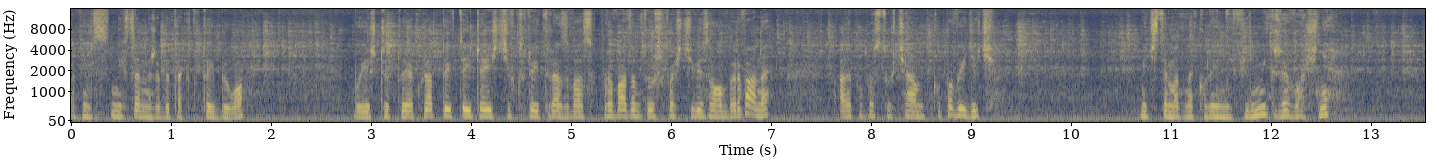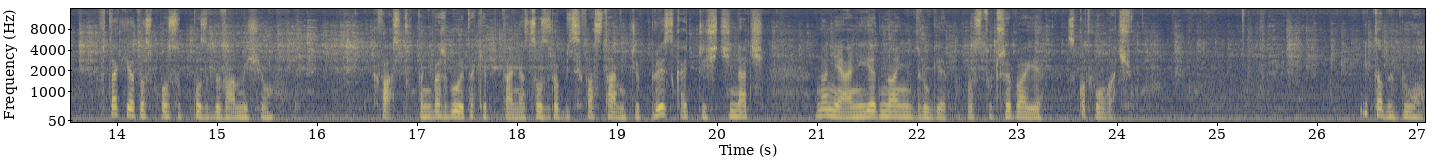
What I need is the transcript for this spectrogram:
A więc nie chcemy, żeby tak tutaj było. Bo jeszcze tutaj akurat tutaj w tej części, w której teraz Was prowadzę, to już właściwie są oberwane, ale po prostu chciałam tylko powiedzieć, mieć temat na kolejny filmik, że właśnie w taki oto sposób pozbywamy się chwastów, ponieważ były takie pytania, co zrobić z chwastami, czy pryskać, czy ścinać. No nie, ani jedno, ani drugie, po prostu trzeba je skotłować. I to by było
